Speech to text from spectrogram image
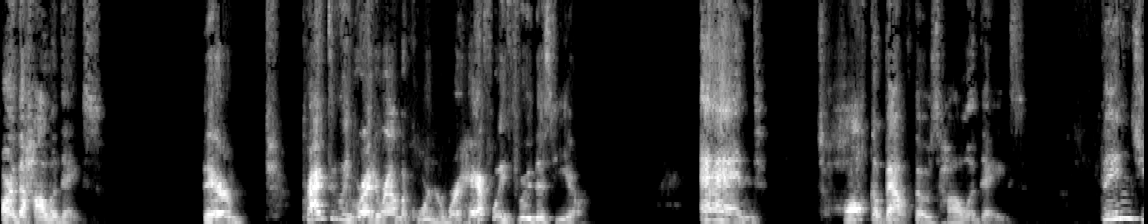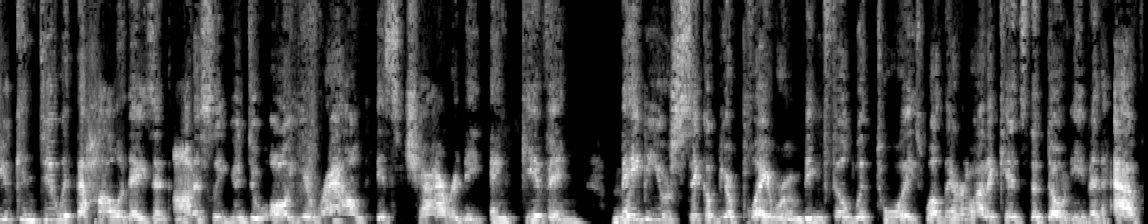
are the holidays. They're practically right around the corner. We're halfway through this year. And talk about those holidays. Things you can do with the holidays, and honestly, you can do all year round, is charity and giving. Maybe you're sick of your playroom being filled with toys. Well, there are a lot of kids that don't even have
